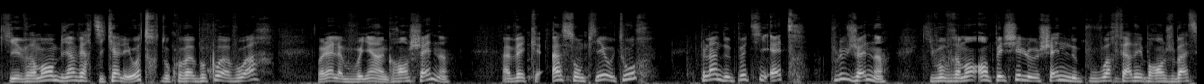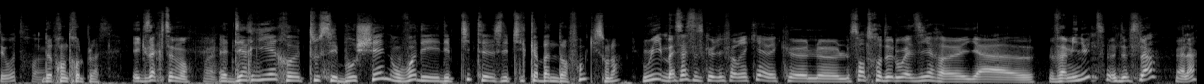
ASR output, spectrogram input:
qui est vraiment bien vertical et autre. Donc on va beaucoup avoir, voilà, là vous voyez un grand chêne avec à son pied autour plein de petits êtres plus jeunes qui vont vraiment empêcher le chêne de pouvoir faire des branches basses et autres. De prendre trop de place. Exactement. Derrière euh, tous ces beaux chênes, on voit des, petites, euh, des petites cabanes d'enfants qui sont là. Oui, bah ça c'est ce que j'ai fabriqué avec euh, le, centre de loisirs il y a 20 minutes de cela. Voilà.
